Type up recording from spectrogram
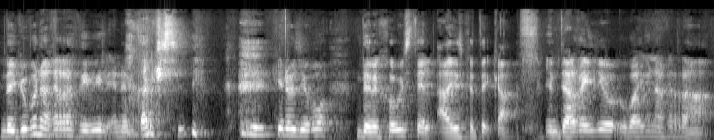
de que hubo una guerra civil en el taxi que nos llevó del hostel a la discoteca, entre Alba y yo hubo ahí una guerra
